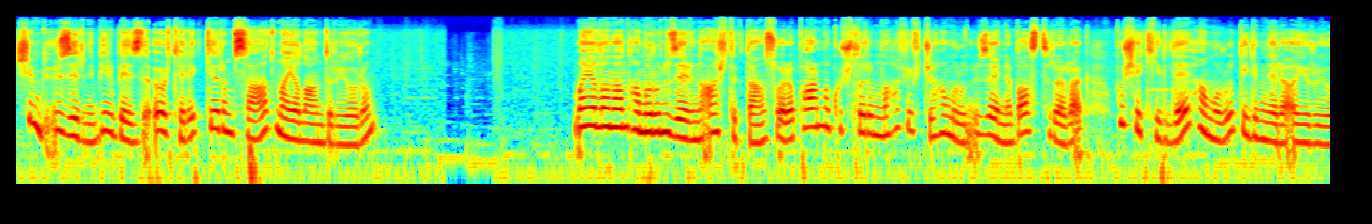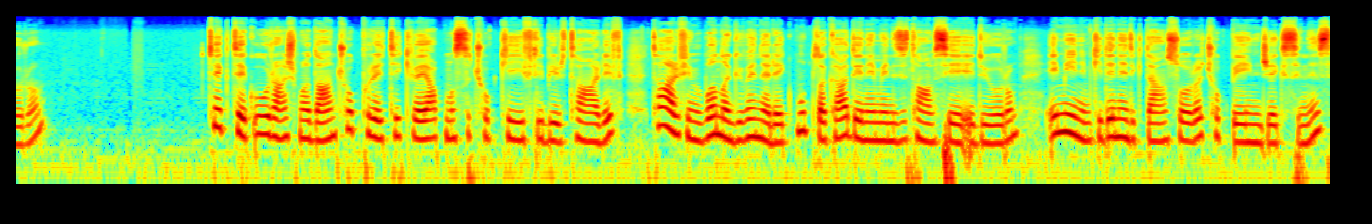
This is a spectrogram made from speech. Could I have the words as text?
Şimdi üzerini bir bezle örterek yarım saat mayalandırıyorum. Mayalanan hamurun üzerine açtıktan sonra parmak uçlarımla hafifçe hamurun üzerine bastırarak bu şekilde hamuru dilimlere ayırıyorum. Tek tek uğraşmadan çok pratik ve yapması çok keyifli bir tarif. Tarifimi bana güvenerek mutlaka denemenizi tavsiye ediyorum. Eminim ki denedikten sonra çok beğeneceksiniz.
